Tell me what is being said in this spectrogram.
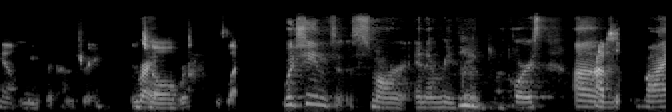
can't leave the country until right. Which seems smart and everything, mm-hmm. of course. Um, Absolutely. My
